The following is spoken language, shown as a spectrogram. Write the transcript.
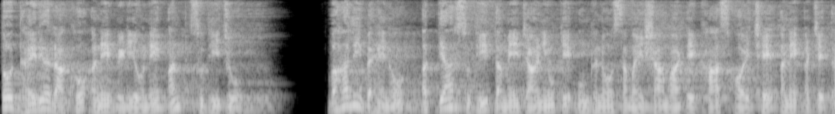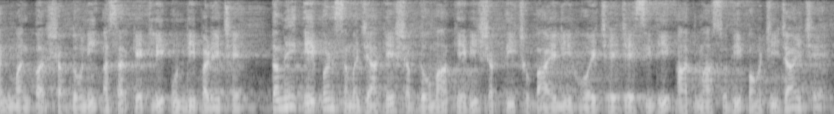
તો ધૈર્ય રાખો અને વિડીયોને અંત સુધી જુઓ. વહાલી બહેનો, અત્યાર સુધી તમે જાણ્યું કે ઊંઘનો સમય શા માટે ખાસ હોય છે અને અચેતન મન પર શબ્દોની અસર કેટલી ઊંડી પડે છે. તમે એ પણ સમજ્યા કે શબ્દોમાં કેવી શક્તિ છુપાયેલી હોય છે જે સીધી આત્મા સુધી પહોંચી જાય છે.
